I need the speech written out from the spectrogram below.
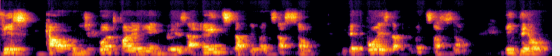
fiz cálculo de quanto valeria a empresa antes da privatização e depois da privatização, e deu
